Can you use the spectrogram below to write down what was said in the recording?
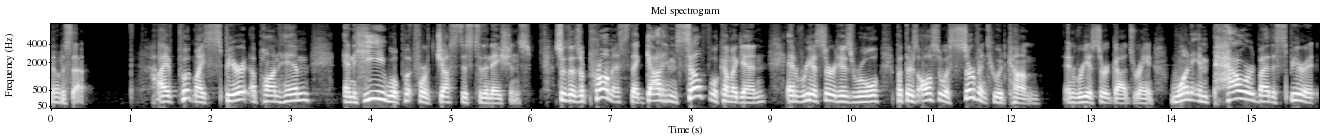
Notice that. I have put my spirit upon him, and he will put forth justice to the nations. So there's a promise that God himself will come again and reassert his rule, but there's also a servant who would come and reassert God's reign, one empowered by the Spirit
